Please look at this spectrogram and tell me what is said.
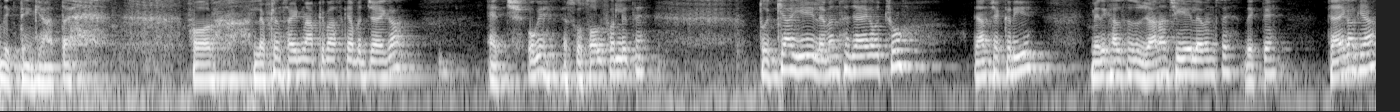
देखते हैं क्या आता है। और लेफ़्ट हैंड साइड में आपके पास क्या बच जाएगा? एच ओके इसको सॉल्व कर लेते हैं। तो क्या ये इलेवन से जाएगा बच्चों? ध्यान चेक करिए। मेरे ख्याल से तो जाना चाहिए इलेवन से। देखते हैं। जाएगा क्या?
